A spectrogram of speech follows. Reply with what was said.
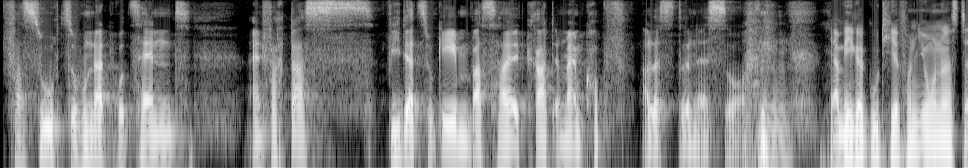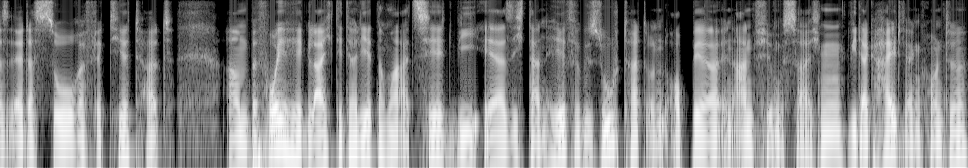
versucht, zu 100 Prozent einfach das wiederzugeben, was halt gerade in meinem Kopf alles drin ist. So. Mhm. Ja, mega gut hier von Jonas, dass er das so reflektiert hat. Ähm, bevor ihr hier gleich detailliert nochmal erzählt, wie er sich dann Hilfe gesucht hat und ob er in Anführungszeichen wieder geheilt werden konnte,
